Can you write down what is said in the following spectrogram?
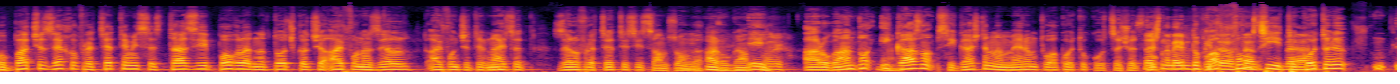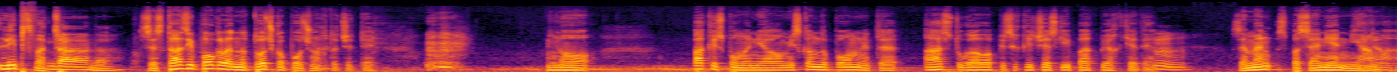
Обаче взех в ръцете ми с тази погледна точка, че iPhone е взел, iPhone 14 взел в ръцете си Samsung. Арогантно. И, арогантно и казвам, сега ще намерим това, което го също. Сега ще намерим дупките Това функциите, Да. които ни липсват. Да, да. Да. С тази погледна точка почнах да чете. Но пак изпоменявам, искам да помните, аз тогава психически пак бях кеде. М. За мен спасение няма. Няма.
